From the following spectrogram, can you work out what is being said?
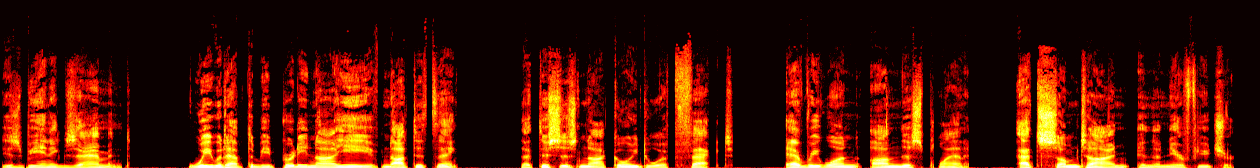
is being examined. We would have to be pretty naive not to think that this is not going to affect everyone on this planet at some time in the near future.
